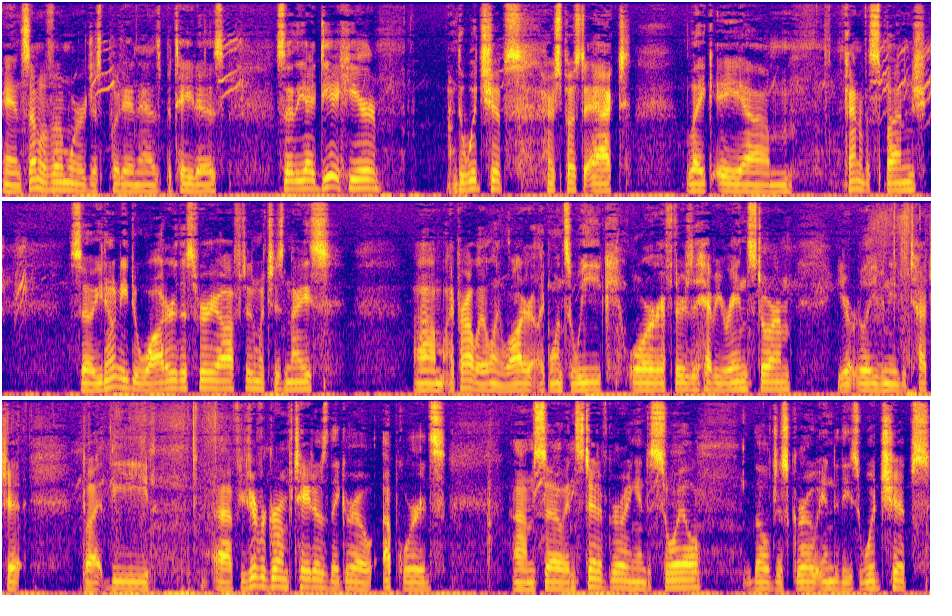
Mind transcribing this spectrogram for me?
and some of them were just put in as potatoes. So the idea here, the wood chips are supposed to act like a um, kind of a sponge. So you don't need to water this very often, which is nice. Um, I probably only water it like once a week, or if there's a heavy rainstorm, you don't really even need to touch it. But the uh, if you've ever grown potatoes, they grow upwards. Um, so instead of growing into soil, they'll just grow into these wood chips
